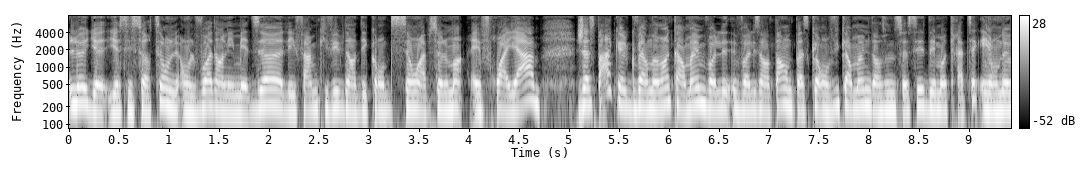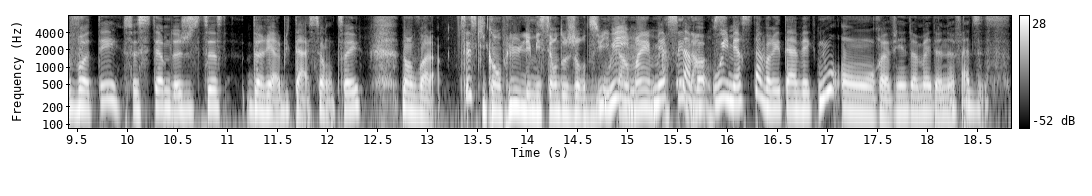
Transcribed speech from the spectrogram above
là, il y a, il y a ces sorties, on, le- on le voit dans les médias, les femmes qui vivent dans des conditions absolument effroyables. J'espère que le gouvernement quand même va, les- va les entendre parce qu'on vit quand même dans une société démocratique et on a voté ce système de justice de réhabilitation. Donc voilà. C'est ce qui conclut l'émission d'aujourd'hui quand même. merci d'avoir. Oui, merci d'avoir été avec nous. On revient demain de 9 à 10.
